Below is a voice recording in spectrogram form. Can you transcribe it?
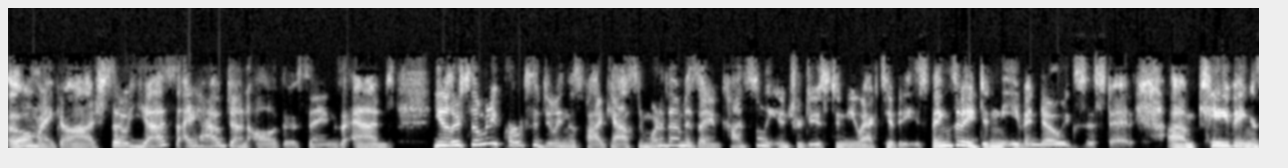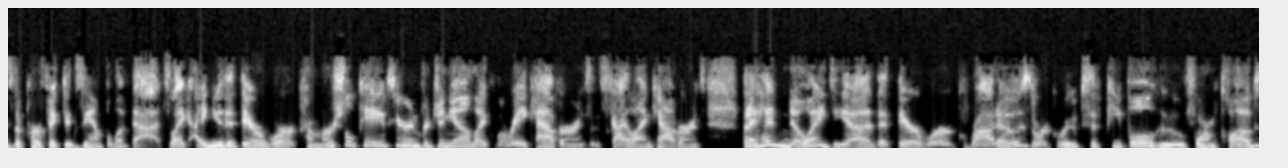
Oh my gosh. So, yes, I have done all of those things. And, you know, there's so many perks of doing this podcast. And one of them is I am constantly introduced to new activities, things that I didn't even know existed. Um, caving is the perfect example of that. Like I knew that there were commercial caves here in Virginia, like Luray Caverns and Skyline Caverns, but I had no idea that there were grottos or groups of people who form clubs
